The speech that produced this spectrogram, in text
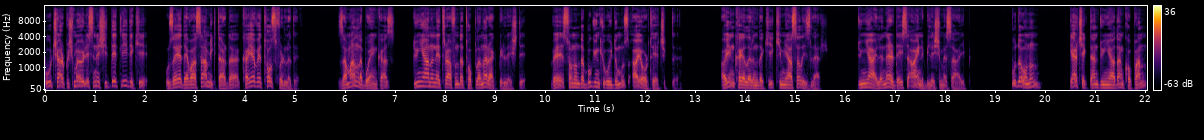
Bu çarpışma öylesine şiddetliydi ki uzaya devasa miktarda kaya ve toz fırladı. Zamanla bu enkaz dünyanın etrafında toplanarak birleşti ve sonunda bugünkü uydumuz Ay ortaya çıktı. Ayın kayalarındaki kimyasal izler dünya ile neredeyse aynı bileşime sahip. Bu da onun gerçekten dünyadan kopan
